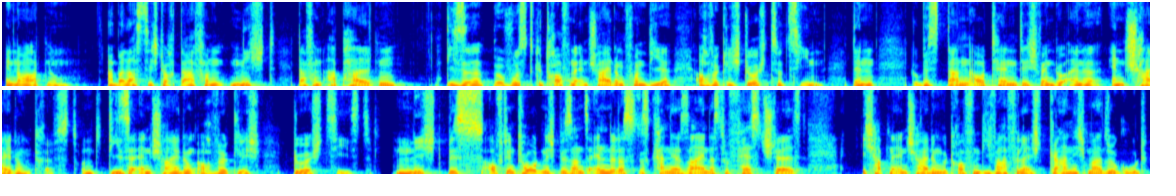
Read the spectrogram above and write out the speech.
in Ordnung, aber lass dich doch davon nicht davon abhalten, diese bewusst getroffene Entscheidung von dir auch wirklich durchzuziehen. Denn du bist dann authentisch, wenn du eine Entscheidung triffst und diese Entscheidung auch wirklich durchziehst. Nicht bis auf den Tod, nicht bis ans Ende. Das, das kann ja sein, dass du feststellst, ich habe eine Entscheidung getroffen, die war vielleicht gar nicht mal so gut.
